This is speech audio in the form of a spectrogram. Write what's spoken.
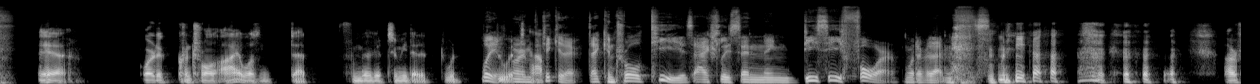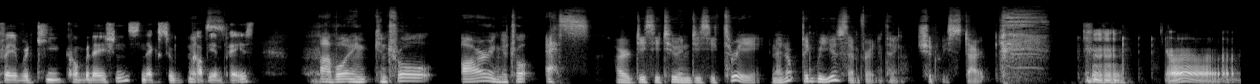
yeah. Or the control I wasn't that familiar to me that it would well, yeah, or in particular, that control T is actually sending DC4, whatever that means. Our favorite key combinations next to That's, copy and paste. Uh, well, in Control R and Control S are DC2 and DC3, and I don't think we use them for anything. Should we start? ah.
